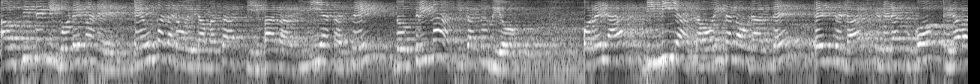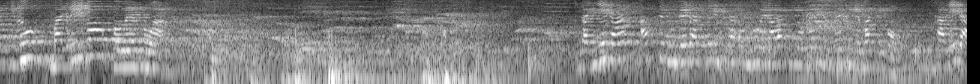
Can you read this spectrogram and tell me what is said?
hauzitegi gorenaren euntalaro eta mazazpi barra 2006 doktrina aplikatu dio. Horrela, 2000 eta hogeita laura arte ez dela aske geratuko erabaki du Madrilgo gobernuak. Gainera, azken unera arte itzaron du erabaki horren berri emateko. Kalera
